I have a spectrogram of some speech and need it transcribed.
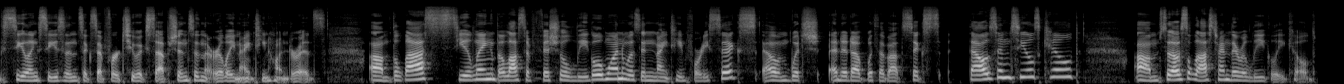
sealing seasons except for two exceptions in the early 1900s um, the last sealing the last official legal one was in 1946 um, which ended up with about 6000 seals killed. Um, so that was the last time they were legally killed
